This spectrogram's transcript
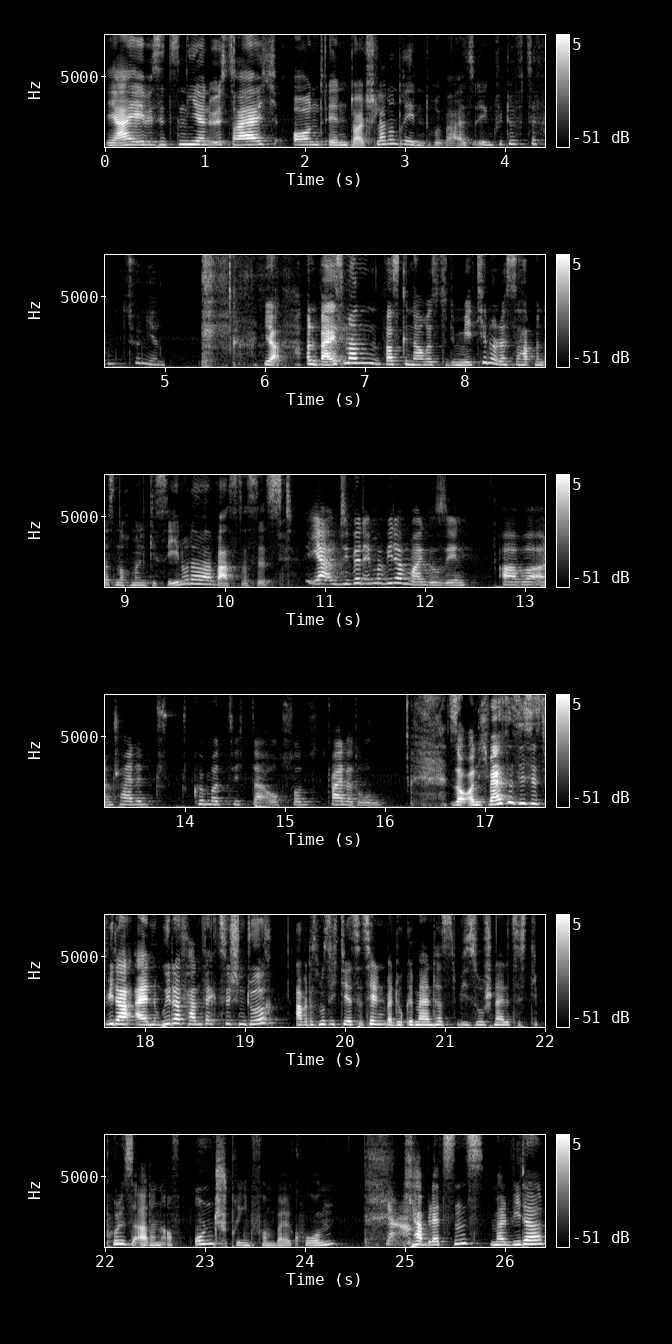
Ja, hey, wir sitzen hier in Österreich und in Deutschland und reden drüber. Also irgendwie dürfte es ja funktionieren. Ja, und weiß man was genaueres zu dem Mädchen oder hat man das nochmal gesehen oder was das ist? Ja, sie wird immer wieder mal gesehen. Aber anscheinend kümmert sich da auch sonst keiner drum. So, und ich weiß, das ist jetzt wieder ein weirder Funfact zwischendurch, aber das muss ich dir jetzt erzählen, weil du gemeint hast, wieso schneidet sich die Pulsadern auf und springt vom Balkon. Ja. Ich habe letztens mal wieder,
